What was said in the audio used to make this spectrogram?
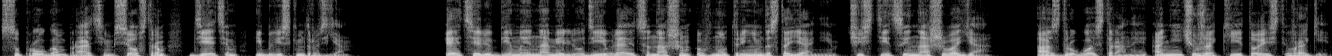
супругам, братьям, сестрам, детям и близким друзьям. Эти любимые нами люди являются нашим внутренним достоянием, частицей нашего «я», а с другой стороны, они чужаки, то есть враги.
